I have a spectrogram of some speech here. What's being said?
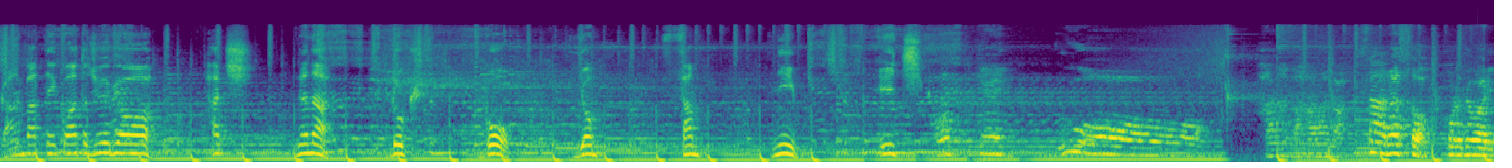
頑張っていこう。あと10秒。8 7 6 5 4 3 2 1うお腹が腹がさあラストこれで終わり。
